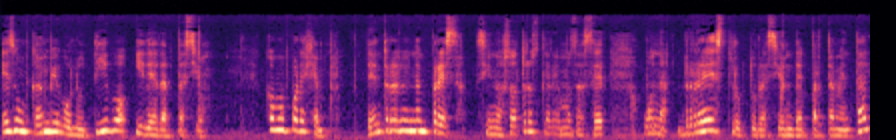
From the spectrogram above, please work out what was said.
es un cambio evolutivo y de adaptación, como por ejemplo, dentro de una empresa, si nosotros queremos hacer una reestructuración departamental,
